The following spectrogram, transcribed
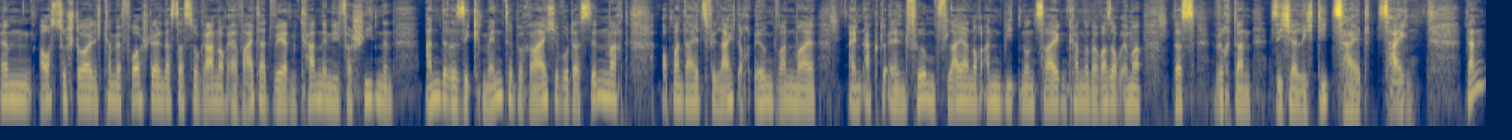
ähm, auszusteuern. Ich kann mir vorstellen, dass das sogar noch erweitert werden kann in die verschiedenen andere Segmente, Bereiche, wo das Sinn macht. Ob man da jetzt vielleicht auch irgendwann mal einen aktuellen Firmenflyer noch anbieten und zeigen kann oder was auch immer, das wird dann sicherlich die Zeit zeigen. Dann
